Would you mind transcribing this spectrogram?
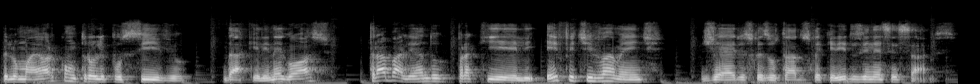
pelo maior controle possível daquele negócio, trabalhando para que ele efetivamente gere os resultados requeridos e necessários.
